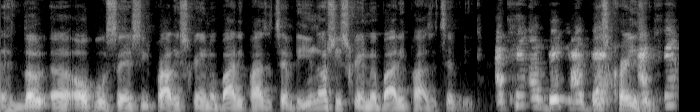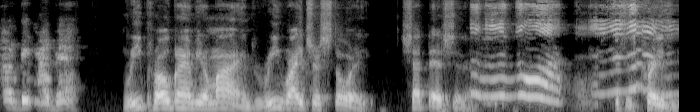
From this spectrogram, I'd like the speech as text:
Uh, Opal says she's probably screaming body positivity. You know she's screaming body positivity. I can't unbig my back. That's crazy. I can't unbig my back. Reprogram your mind. Rewrite your story. Shut that shit up. This is crazy.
